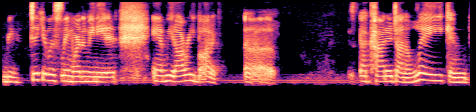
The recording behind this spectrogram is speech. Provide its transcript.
ridiculously more than we needed and we had already bought a a cottage on a lake and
